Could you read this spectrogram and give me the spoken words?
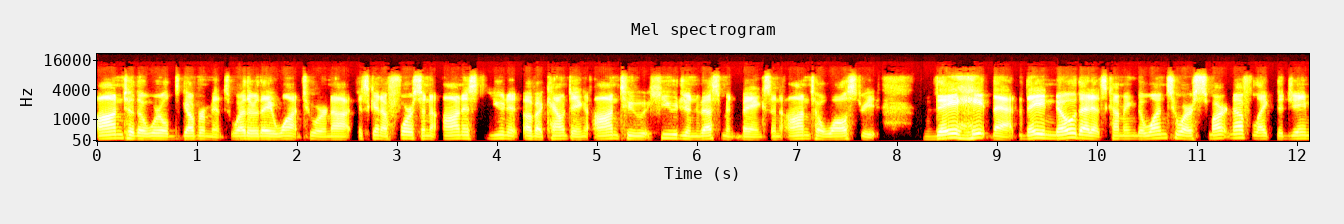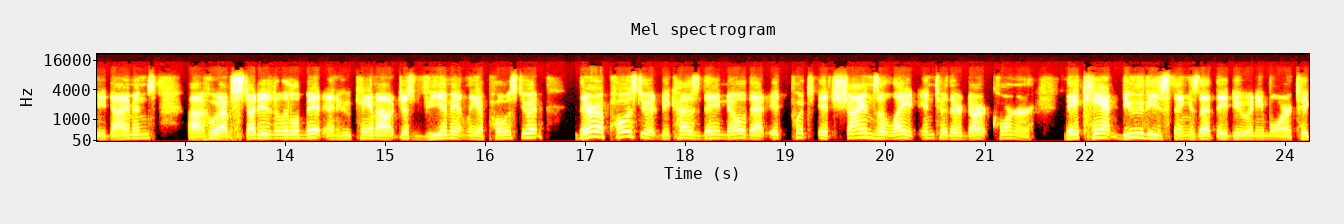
onto the world's governments, whether they want to or not. It's going to force an honest unit of accounting onto huge investment banks and onto Wall Street. They hate that. They know that it's coming. The ones who are smart enough, like the Jamie Dimons, uh, who have studied it a little bit and who came out just vehemently opposed to it, they're opposed to it because they know that it puts it shines a light into their dark corner. They can't do these things that they do anymore to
